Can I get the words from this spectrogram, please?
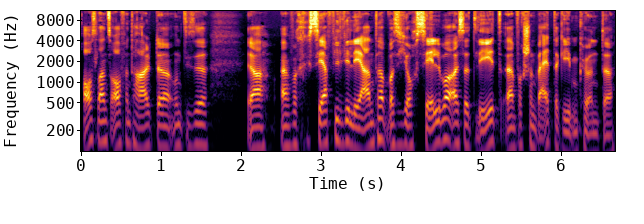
Auslandsaufenthalte und diese ja, einfach sehr viel gelernt habe, was ich auch selber als Athlet einfach schon weitergeben könnte.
